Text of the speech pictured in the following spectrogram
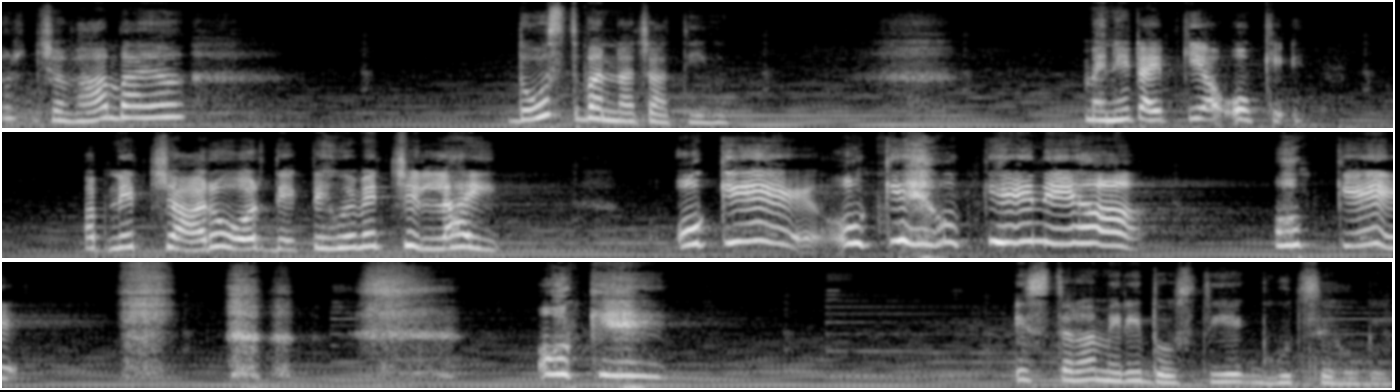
और जवाब आया, दोस्त बनना चाहती हूँ। मैंने टाइप किया, ओके। अपने चारों ओर देखते हुए मैं चिल्लाई, okay okay okay Neha, okay. Okay. इस तरह मेरी दोस्ती एक भूत से हो गई।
